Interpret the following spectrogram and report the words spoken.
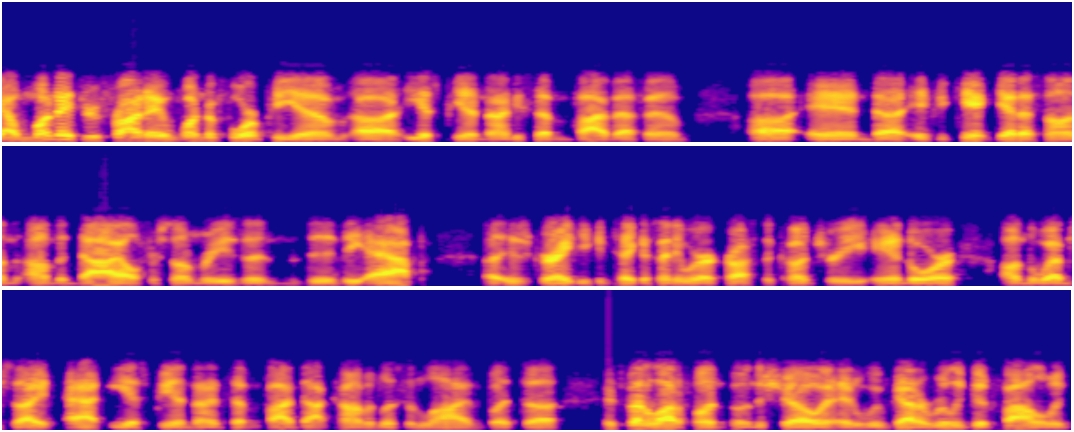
yeah, Monday through Friday, 1 to 4 p.m., uh, ESPN 97.5 FM. Uh, and uh, if you can't get us on, on the dial for some reason, the, the app uh, is great. You can take us anywhere across the country and or on the website at ESPN975.com and listen live. But uh, it's been a lot of fun doing the show, and we've got a really good following,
